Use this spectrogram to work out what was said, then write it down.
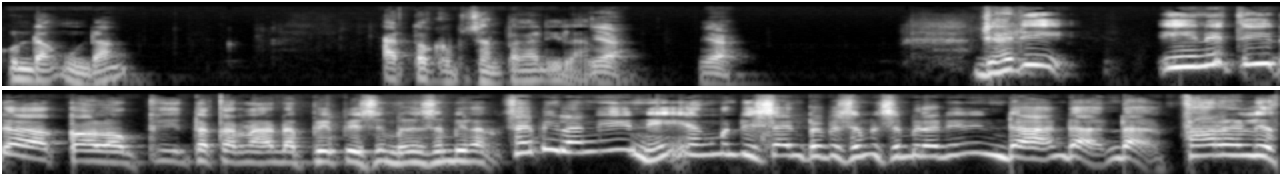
Undang-undang atau keputusan pengadilan. Ya, ya. Jadi ini tidak kalau kita karena ada PP 99. Saya bilang ini yang mendesain PP 99 ini ndak ndak ndak thoroughly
